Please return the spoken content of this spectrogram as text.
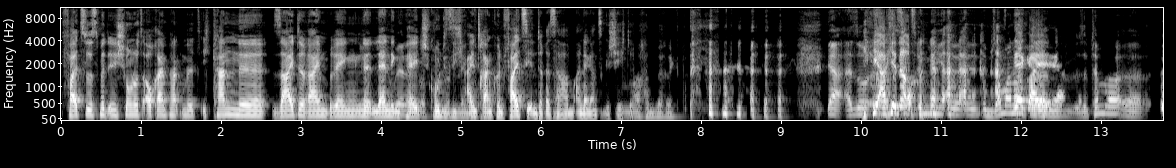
falls du das mit in die Shownotes auch reinpacken willst, ich kann eine Seite reinbringen, eine Ja, Landingpage, wo die sich Content-Link. eintragen können, falls sie Interesse Ja. haben an der ganzen Geschichte. Machen direkt. ja, also Ja, äh, genau. äh, im Sommer noch, Sehr geil, äh, im September. Äh,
